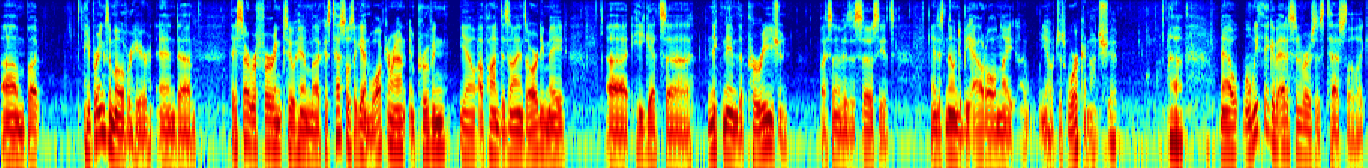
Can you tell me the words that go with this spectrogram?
um, but he brings him over here and. Um, they start referring to him because Tesla's again walking around improving, you know, upon designs already made. Uh, he gets uh, nicknamed the Parisian by some of his associates, and is known to be out all night, uh, you know, just working on shit. Now, when we think of Edison versus Tesla, like,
